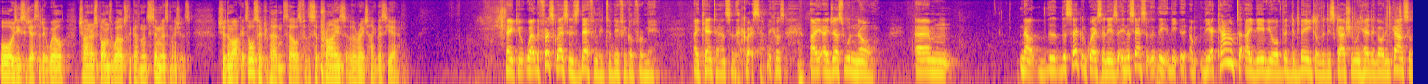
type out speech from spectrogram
or as you suggested it will, China responds well to the government's stimulus measures. Should the markets also prepare themselves for the surprise of a rate hike this year? Thank you. Well, the first question is definitely too difficult for me. I can't answer that question because I, I just wouldn't know. Um, now, the, the second question is, in a sense, the, the, um, the account I gave you of the debate, of the discussion we had in Governing Council,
